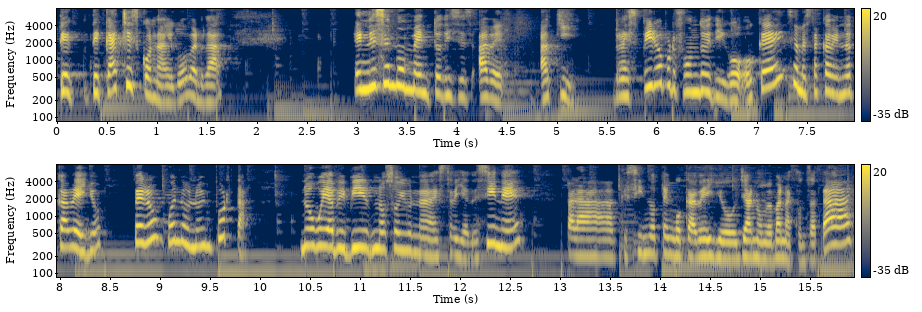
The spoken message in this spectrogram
te, caches con algo, ¿verdad? En ese momento dices, a ver, aquí, respiro profundo y digo, ok, se me está cayendo el cabello, pero bueno, no importa. No voy a vivir, no soy una estrella de cine, para que si no tengo cabello ya no me van a contratar.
